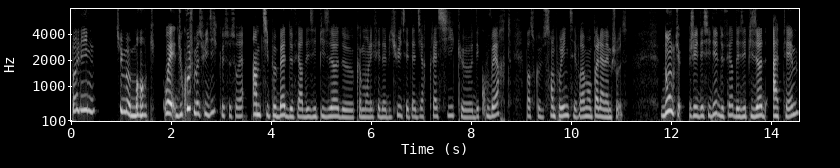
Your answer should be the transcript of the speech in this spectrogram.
Pauline, tu me manques. Ouais, du coup, je me suis dit que ce serait un petit peu bête de faire des épisodes euh, comme on les fait d'habitude, c'est-à-dire classiques, euh, découvertes, parce que sans Pauline, c'est vraiment pas la même chose. Donc, j'ai décidé de faire des épisodes à thème,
